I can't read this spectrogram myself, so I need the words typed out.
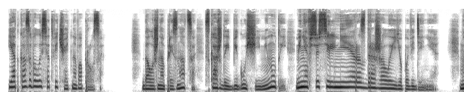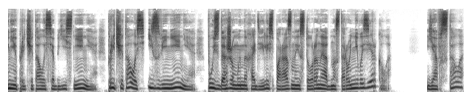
и отказывалась отвечать на вопросы. Должна признаться, с каждой бегущей минутой меня все сильнее раздражало ее поведение. Мне причиталось объяснение, причиталось извинение, пусть даже мы находились по разные стороны одностороннего зеркала. Я встала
